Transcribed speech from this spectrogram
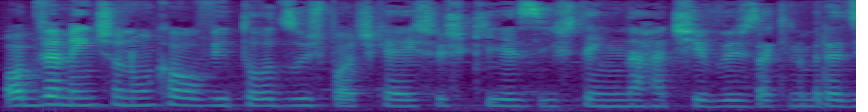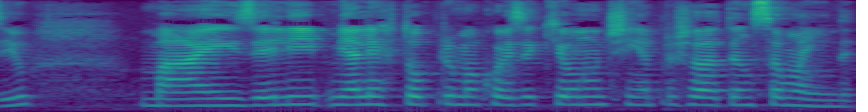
Obviamente, eu nunca ouvi todos os podcasts que existem narrativos aqui no Brasil, mas ele me alertou para uma coisa que eu não tinha prestado atenção ainda,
